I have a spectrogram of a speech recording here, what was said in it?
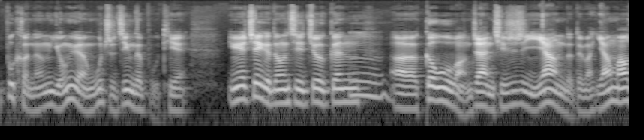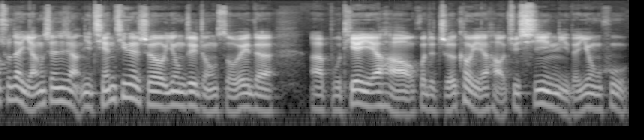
不可能永远无止境的补贴，因为这个东西就跟呃购物网站其实是一样的，对吧？羊毛出在羊身上，你前期的时候用这种所谓的啊补贴也好，或者折扣也好，去吸引你的用户。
